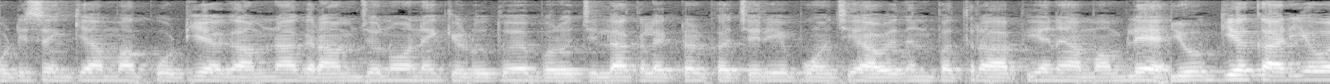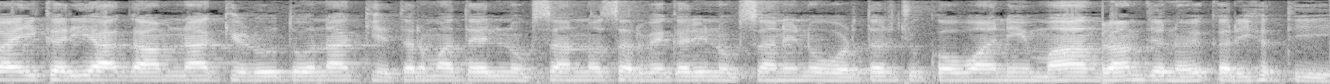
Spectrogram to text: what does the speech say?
મોટી સંખ્યામાં કોઠિયા ગામના ગ્રામજનો અને ખેડૂતોએ ભરૂચ જિલ્લા કલેક્ટર કચેરીએ પહોંચી આવેદનપત્ર આપી અને આ મામલે યોગ્ય કાર્યવાહી કરી. આ ગામના ખેડૂતોના ખેતરમાં થયેલ નુકસાનનો સર્વે કરી નુકસાનીનું વળતર ચૂકવવાની માંગ ગ્રામજનોએ કરી હતી.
